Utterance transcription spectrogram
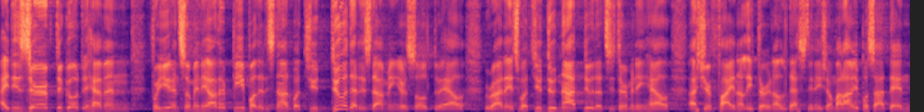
I deserve to go to heaven. For you and so many other people, it is not what you do that is damning your soul to hell. Rather, it's what you do not do that's determining hell as your final eternal destination. Marami po sa atin,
